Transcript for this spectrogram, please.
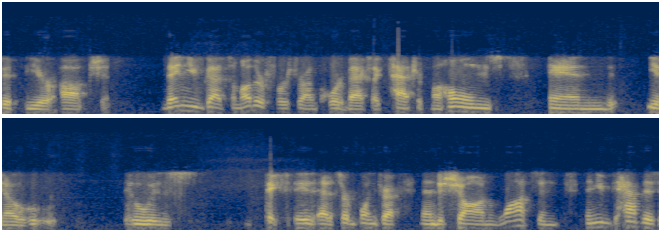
fifth year option. Then you've got some other first round quarterbacks like Patrick Mahomes and, you know, who, who is picked at a certain point in the draft, and Deshaun Watson. Then you have this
